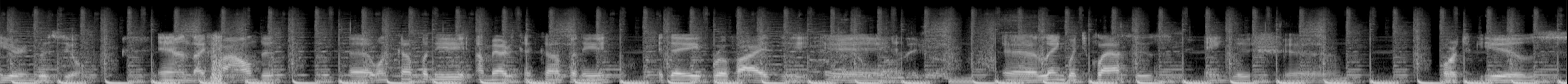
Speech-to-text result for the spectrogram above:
here in Brazil. And I found uh, one company, American company, they provide uh, uh, language classes: English, uh, Portuguese,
